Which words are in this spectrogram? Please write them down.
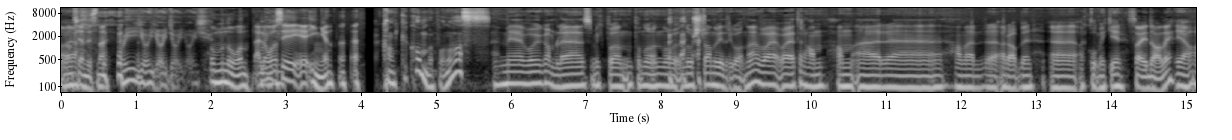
Ah, ja. kjendisene? Oi, oi, oi, oi. Om noen. Det er lov å si ingen. Jeg kan ikke komme på noen, ass. Med vår gamle som gikk på, på Nord- Nord- Nordstrand videregående. Hva, hva heter han? Han er, eh, han er araber. Uh, komiker. Zaid Ali. Ja.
